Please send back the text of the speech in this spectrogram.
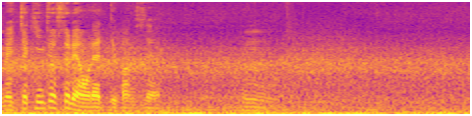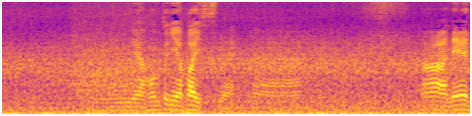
めっちゃ緊張してるやん俺っていう感じで。うん。いや本当にやばいっすね。まあね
